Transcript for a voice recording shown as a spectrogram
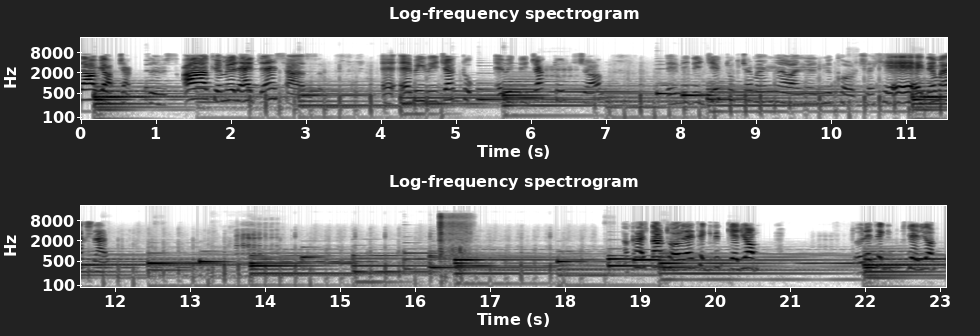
lav yapacaksınız. Aa kömür hepten sağlasın. E, evi diyecek, tu evi diyecek tutacağım. Evi diyecek tutacağım. De anneni koruyacak. Heee ne başlar. Arkadaşlar tuvalete gidip geliyorum. Tuvalete gidip geliyorum.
